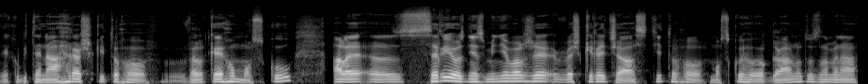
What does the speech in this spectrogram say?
jakoby té náhražky toho velkého mozku, ale eh, seriózně zmiňoval, že veškeré části toho mozkového orgánu, to znamená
